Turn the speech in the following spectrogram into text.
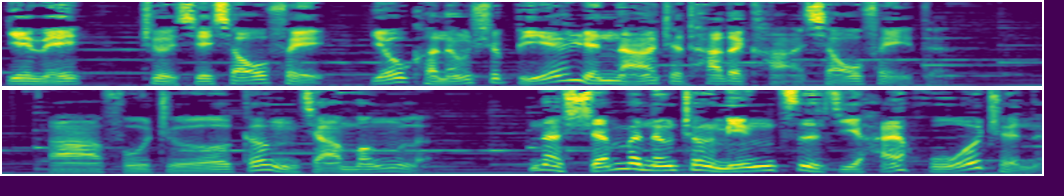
因为这些消费有可能是别人拿着他的卡消费的。阿福哲更加懵了，那什么能证明自己还活着呢？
